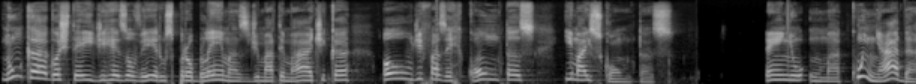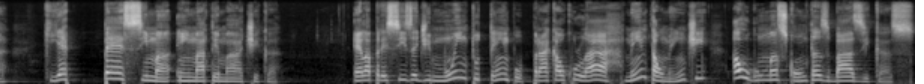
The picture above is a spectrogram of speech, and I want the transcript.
Nunca gostei de resolver os problemas de matemática ou de fazer contas e mais contas. Tenho uma cunhada que é péssima em matemática. Ela precisa de muito tempo para calcular mentalmente algumas contas básicas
